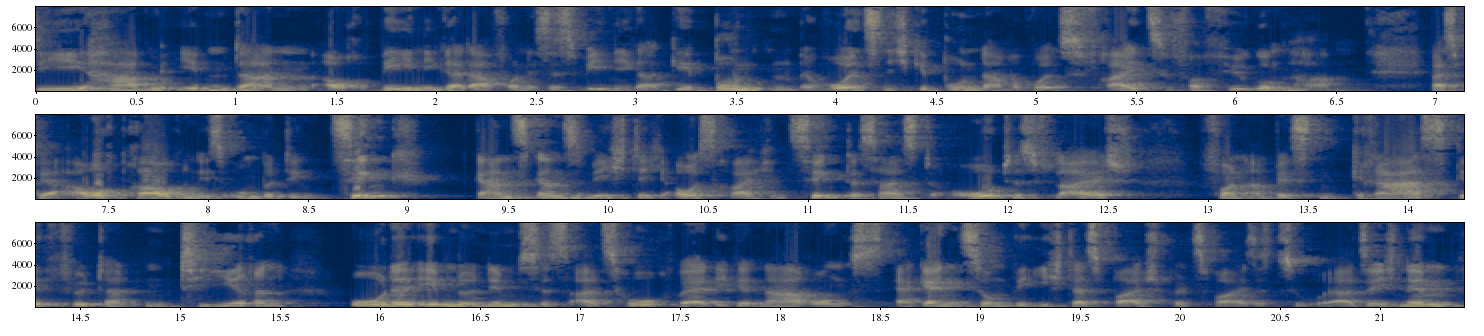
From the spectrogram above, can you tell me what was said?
die haben eben dann auch weniger davon. Es ist weniger gebunden. Wir wollen es nicht gebunden haben, wir wollen es frei zur Verfügung haben. Was wir auch brauchen, ist unbedingt Zink. Ganz, ganz wichtig, ausreichend Zink, das heißt rotes Fleisch von am besten grasgefütterten Tieren oder eben du nimmst es als hochwertige Nahrungsergänzung, wie ich das beispielsweise tue. Also ich nehme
